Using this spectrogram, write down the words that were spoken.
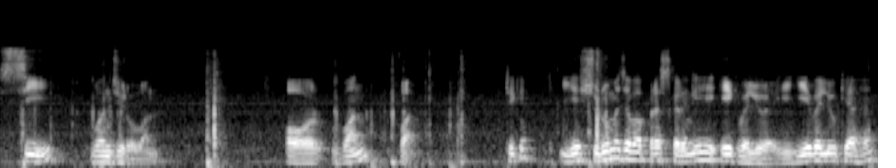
सी वन ज़ीरो वन और वन वन ठीक है? ये शुरू में जब आप प्रेस करेंगे, ये एक वैल्यू आएगी। ये वैल्यू क्या है?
